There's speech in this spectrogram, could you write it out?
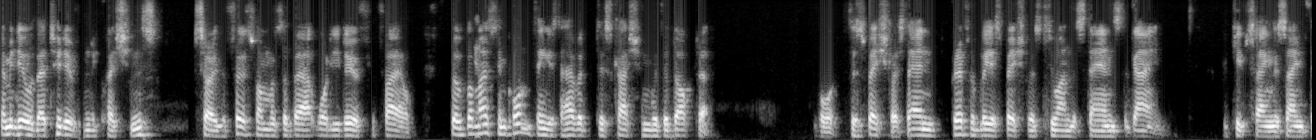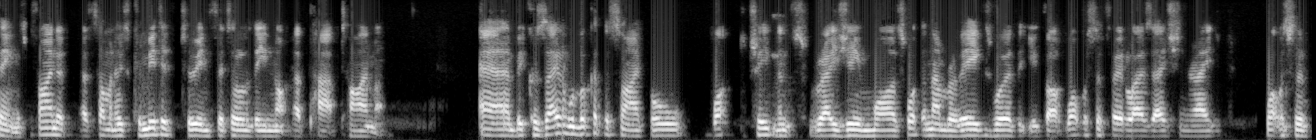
Let me deal with that. Two different questions sorry, the first one was about what do you do if you fail. But the most important thing is to have a discussion with the doctor or the specialist, and preferably a specialist who understands the game. Keep saying the same things. Find it as someone who's committed to infertility, not a part timer, uh, because they will look at the cycle, what the treatment regime was, what the number of eggs were that you got, what was the fertilization rate, what was the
